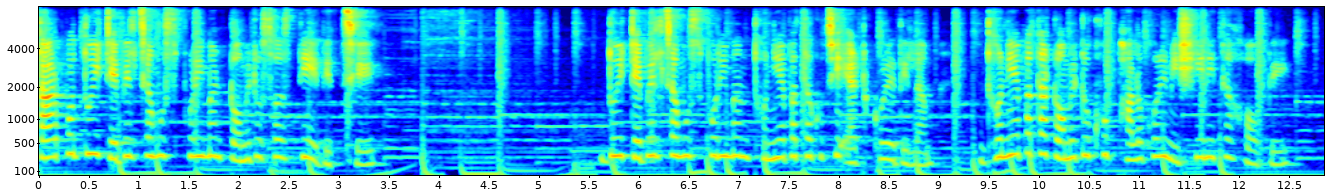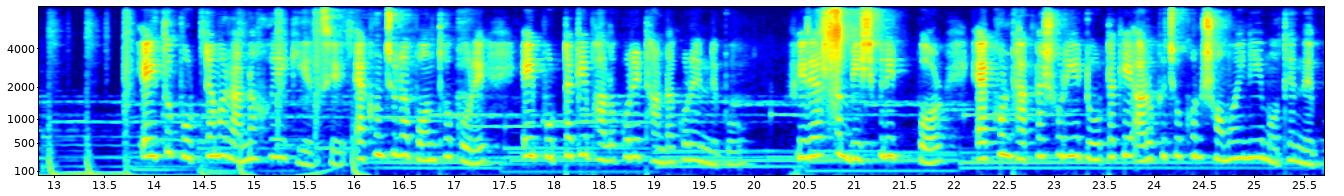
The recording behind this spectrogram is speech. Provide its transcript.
তারপর দুই টেবিল চামচ পরিমাণ টমেটো সস দিয়ে দিচ্ছি। দুই টেবিল চামচ পরিমাণ ধনিয়া পাতা কুচি অ্যাড করে দিলাম। ধনিয়া পাতা, টমেটো খুব ভালো করে মিশিয়ে নিতে হবে। এই তো পুরটা আমার রান্না হয়ে গিয়েছে। এখন চুলা বন্ধ করে এই পুরটাকে ভালো করে ঠান্ডা করে নেব। ফিরে আসলাম বিশ মিনিট পর। এখন ঢাকনা সরিয়ে ডোটাকে আরও কিছুক্ষণ সময় নিয়ে মধ্যে নেব।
